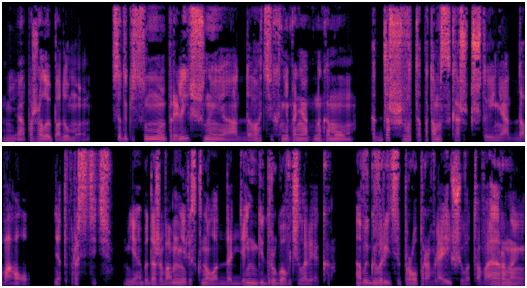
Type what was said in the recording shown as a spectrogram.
Я, пожалуй, подумаю. Все-таки суммы приличные, а отдавать их непонятно кому. Отдашь вот, а потом скажут, что и не отдавал. Нет, простите, я бы даже вам не рискнул отдать деньги другого человека. А вы говорите про управляющего таверны.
